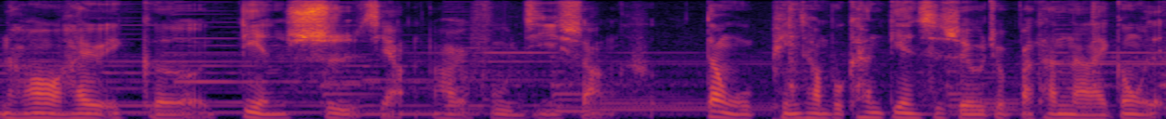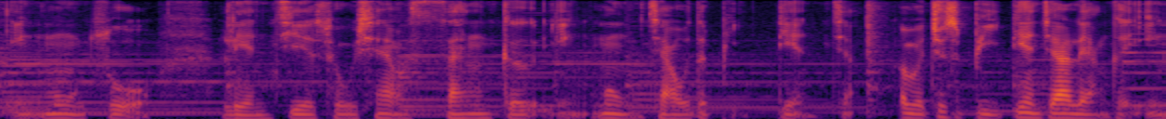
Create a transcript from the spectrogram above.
然后还有一个电视这样，还有腹肌上盒。但我平常不看电视，所以我就把它拿来跟我的荧幕做连接，所以我现在有三个荧幕加我的笔电，这样，呃不就是笔电加两个荧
